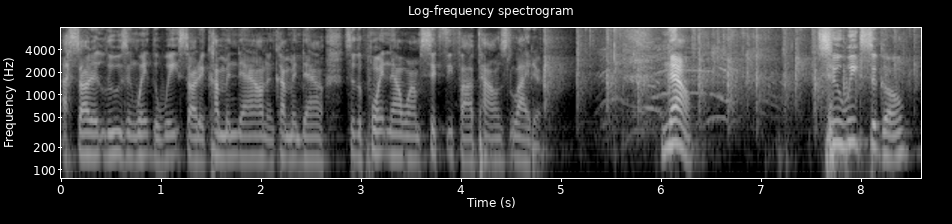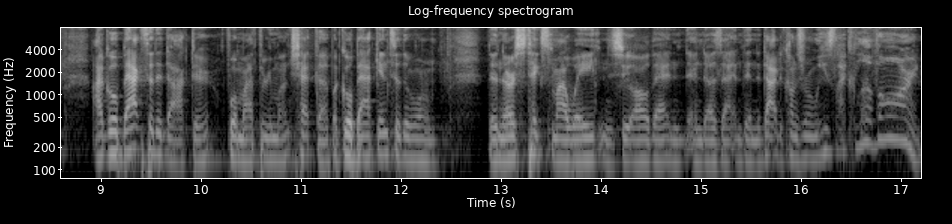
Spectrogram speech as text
I started losing weight. The weight started coming down and coming down to the point now where I'm 65 pounds lighter. Now, two weeks ago, I go back to the doctor for my three month checkup. I go back into the room. The nurse takes my weight and she all that and, and does that. And then the doctor comes the room. He's like, LaVarn,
